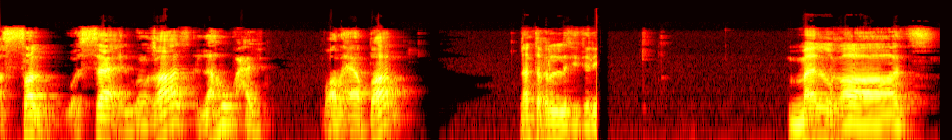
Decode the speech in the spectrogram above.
الصلب والسائل والغاز له حجم. واضح يا أبطال؟ ننتقل للتي تلي ما الغاز؟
